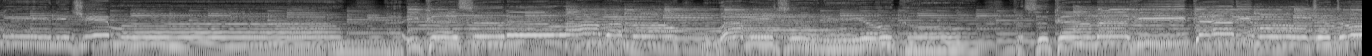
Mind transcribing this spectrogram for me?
うににじむ。徘徊するロバの生水によこかすかな光をたどり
